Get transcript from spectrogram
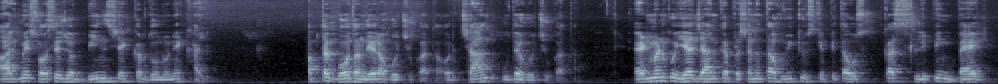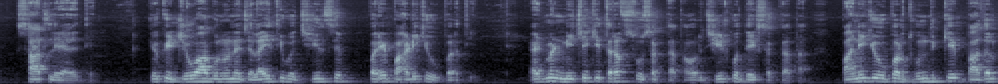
आग में सॉसेज और बीन्स सेक कर दोनों ने खाई। अब तक बहुत अंधेरा हो चुका था और चाँद उदय हो चुका था। एडमंड को यह जानकर प्रसन्नता हुई कि उसके पिता उसका स्लीपिंग बैग साथ ले आए थे, क्योंकि जो आग उन्होंने जलाई थी वह झील से परे पहाड़ी के ऊपर थी। एडमंड नीचे की तरफ़ सो सकता था और झील को देख सकता था। पानी के ऊपर धुंध के बादल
